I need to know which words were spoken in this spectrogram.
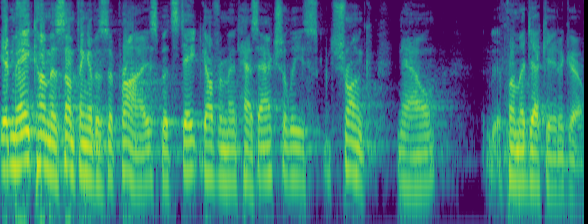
It may come as something of a surprise, but state government has actually shrunk now from a decade ago.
